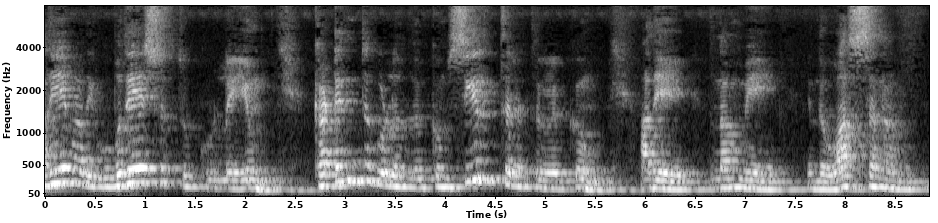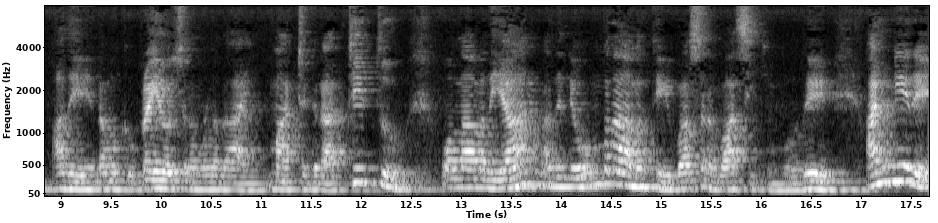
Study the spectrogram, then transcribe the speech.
அதே மாதிரி உபதேசத்துக்குள்ளேயும் கடிந்து கொள்வதற்கும் சீர்திருத்தலுக்கும் அதை நம்மை இந்த வாசனம் அதை நமக்கு பிரயோஜனம் உள்ளதாய் மாற்றுகிறார். தீத்து ஒன்றாம் அதிகாரம் அதிൻ്റെ ஒன்பதாமத்தை வாசனம் வாசிக்கும் போது அந்நியரை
